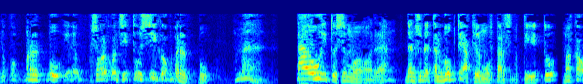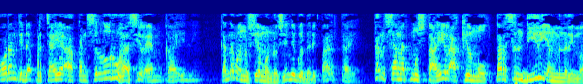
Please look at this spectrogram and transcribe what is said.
Lo kok perpu? Ini soal konstitusi kok perpu? Mana? Tahu itu semua orang dan sudah terbukti Akil Muhtar seperti itu, maka orang tidak percaya akan seluruh hasil MK ini. Karena manusia-manusianya juga dari partai. Kan sangat mustahil Akil Mukhtar sendiri yang menerima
